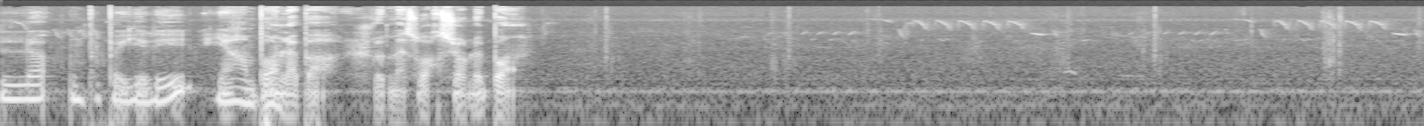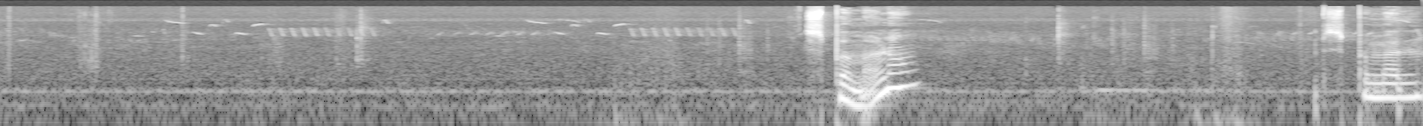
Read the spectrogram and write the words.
là? On peut pas y aller. Il y a un banc là-bas. Je veux m'asseoir sur le banc. C'est pas mal, hein C'est pas mal.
